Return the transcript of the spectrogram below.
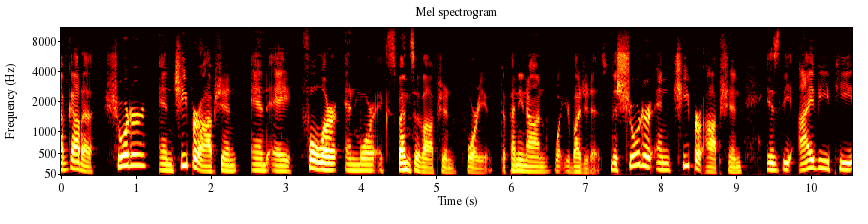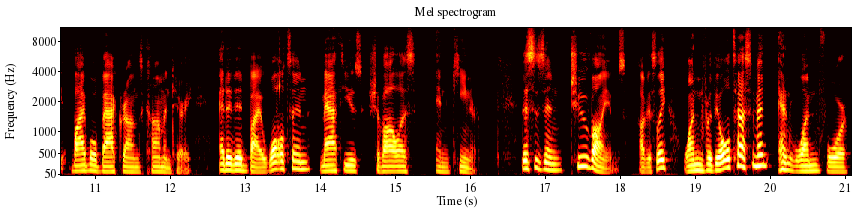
I've got a shorter and cheaper option and a fuller and more expensive option for you, depending on what your budget is. The shorter and cheaper option is the IVP Bible Backgrounds Commentary, edited by Walton, Matthews, Chavalas, and Keener. This is in two volumes, obviously, one for the Old Testament and one for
